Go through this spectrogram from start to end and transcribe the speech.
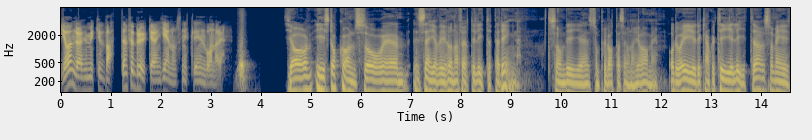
Jag undrar hur mycket vatten förbrukar en genomsnittlig invånare? Ja, i Stockholm så eh, säger vi 140 liter per dygn som vi eh, som privatpersoner gör av med. Och då är ju det kanske 10 liter som är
